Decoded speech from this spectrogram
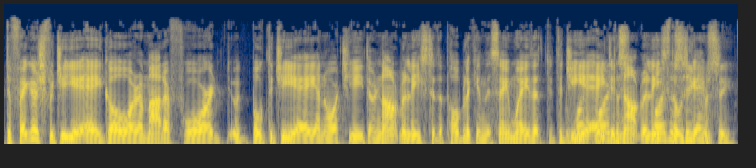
The figures for GAA Go are a matter for both the GAA and RTE. They're not released to the public in the same way that the GAA why, why did the, not release those secrecy? games.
